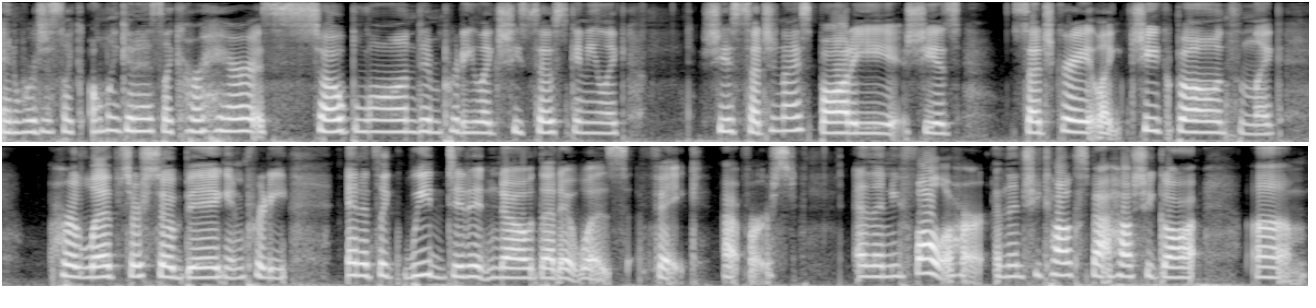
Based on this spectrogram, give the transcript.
And we're just like, "Oh my goodness, like her hair is so blonde and pretty, like she's so skinny, like she has such a nice body. She has such great like cheekbones and like her lips are so big and pretty." And it's like we didn't know that it was fake at first. And then you follow her. And then she talks about how she got um,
